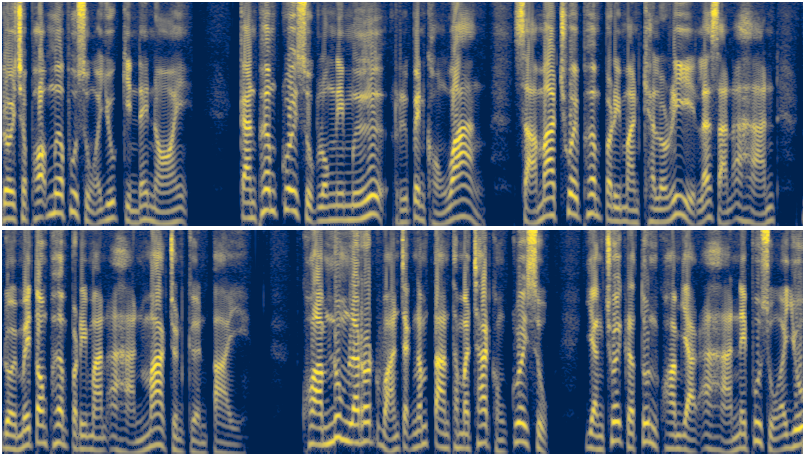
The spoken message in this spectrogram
โดยเฉพาะเมื่อผู้สูงอายุกินได้น้อย การเพิ่มกล้วยสุกลงในมื้อหรือเป็นของว่าง สามารถช่วยเพิ่มปริมาณแคลอรี่และสารอาหาร โดยไม่ต้องเพิ่มปริมาณอาหารมากจนเกินไป ความนุ่มและรสหวานจากน้ำตาลธรรมชาติของกล้วยสุกยังช่วยกระตุ้นความอยากอาหารในผู้สูงอายุ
